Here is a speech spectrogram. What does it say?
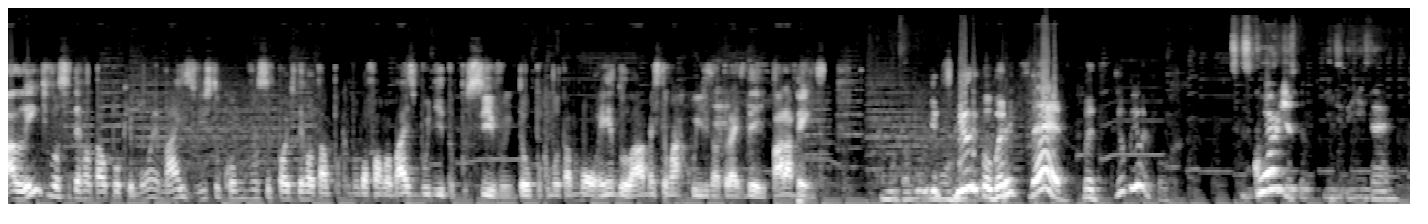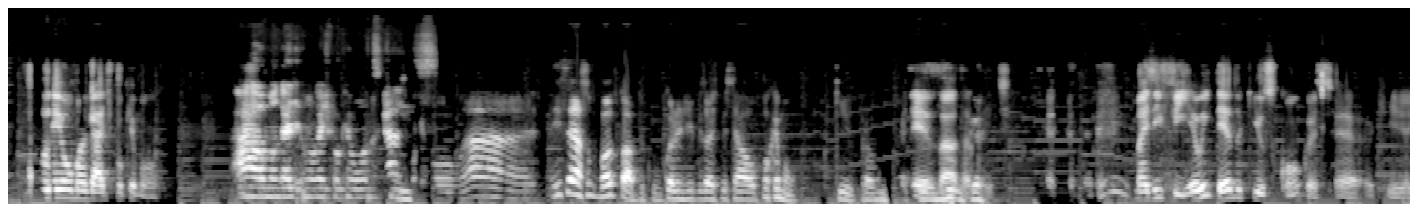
além de você derrotar o Pokémon, é mais visto como você pode derrotar o Pokémon da forma mais bonita possível. Então o Pokémon tá morrendo lá, mas tem um arco-íris atrás dele. Parabéns. It's beautiful, but it's dead. But still beautiful. It's gorgeous, but he's dead. Eu leio o mangá de Pokémon. Ah, o mangá de, o mangá de Pokémon dos Ah, isso é assunto para outro tópico, quando a gente fizer o especial Pokémon. Que provavelmente Exatamente. Mas enfim, eu entendo que os Conquest, é, que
